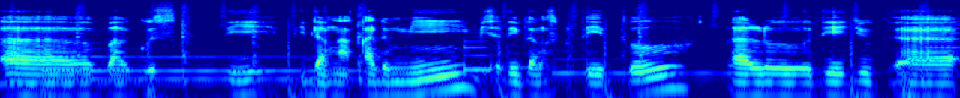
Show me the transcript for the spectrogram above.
uh, bagus di bidang akademi, bisa dibilang seperti itu. Lalu dia juga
